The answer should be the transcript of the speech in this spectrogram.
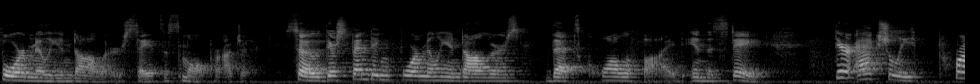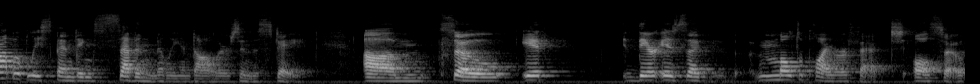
four million dollars, say it's a small project. So they're spending four million dollars that's qualified in the state. They're actually probably spending seven million dollars in the state. Um, so it, there is a multiplier effect also.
